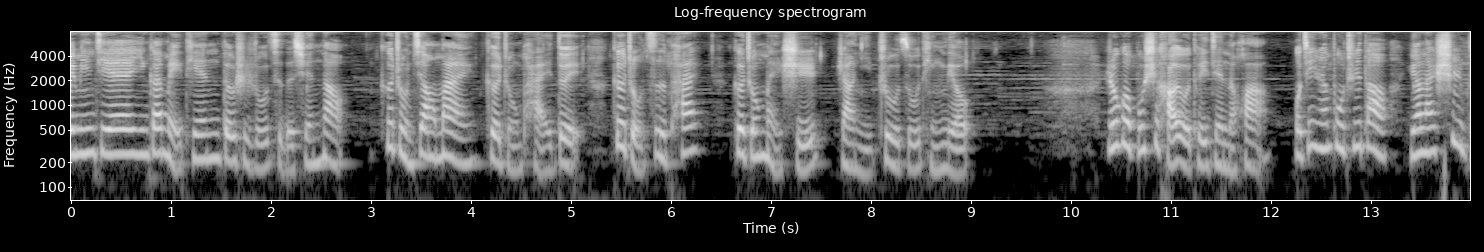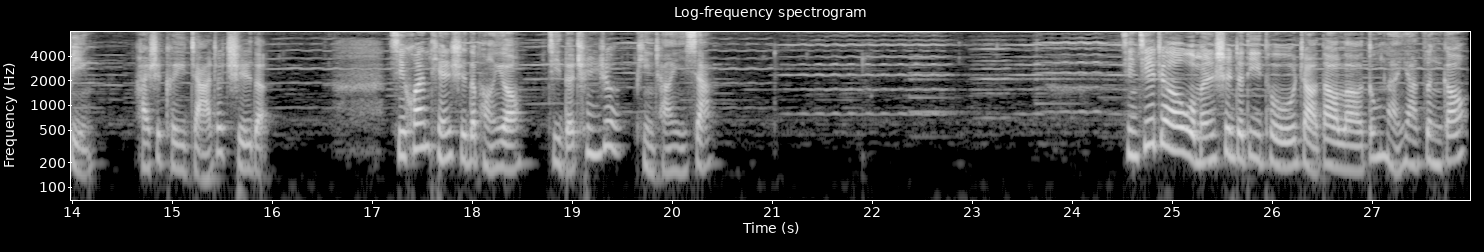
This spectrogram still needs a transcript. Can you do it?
回民街应该每天都是如此的喧闹，各种叫卖，各种排队，各种自拍，各种美食，让你驻足停留。如果不是好友推荐的话，我竟然不知道原来柿饼还是可以炸着吃的。喜欢甜食的朋友，记得趁热品尝一下。紧接着，我们顺着地图找到了东南亚赠糕，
